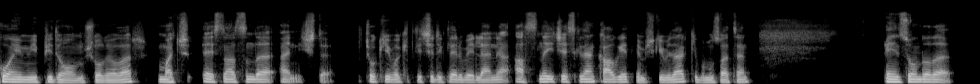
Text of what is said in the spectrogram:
co-MVP de olmuş oluyorlar. Maç esnasında hani işte çok iyi vakit geçirdikleri belli. Hani aslında hiç eskiden kavga etmemiş gibiler ki bunu zaten en sonunda da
